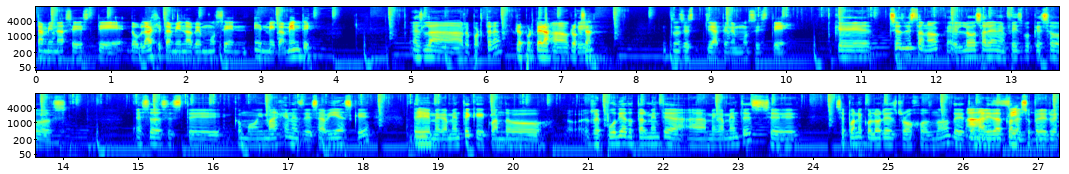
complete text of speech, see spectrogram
también hace este doblaje, también la vemos en, en Megamente. ¿Es la reportera? Reportera Ah. Roxanne. Entonces ya tenemos este Que si has visto, ¿no? Que luego salen en Facebook esos esas este como imágenes de ¿sabías qué? de Mm. Megamente que cuando repudia totalmente a, a Megamentes se, se pone colores rojos, ¿no? De Ah, tonalidad con el superhéroe.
